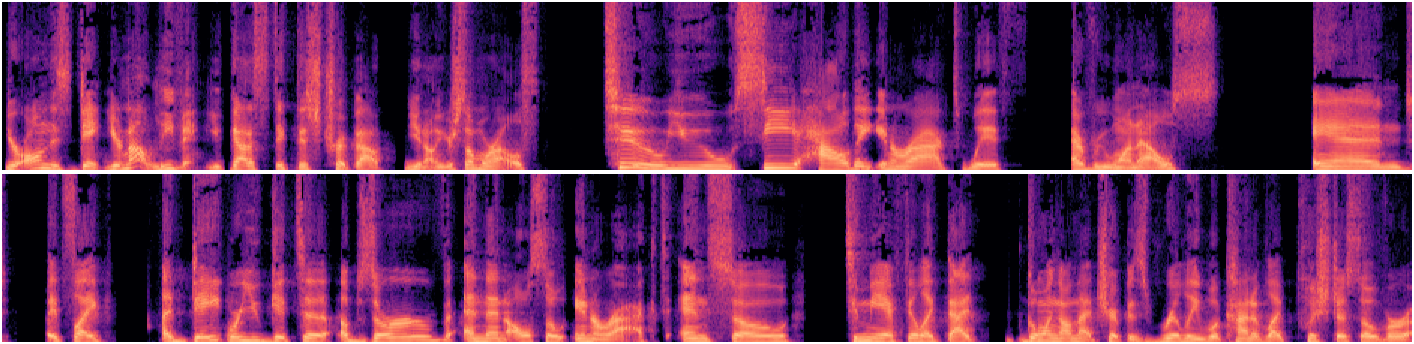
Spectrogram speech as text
You're on this date. You're not leaving. You got to stick this trip out. You know, you're somewhere else. Two, you see how they interact with everyone else. And it's like a date where you get to observe and then also interact. And so to me, I feel like that going on that trip is really what kind of like pushed us over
